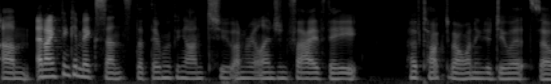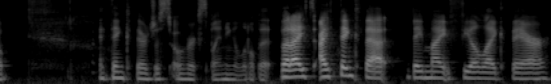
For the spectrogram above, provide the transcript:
Um, and I think it makes sense that they're moving on to Unreal Engine 5. They have talked about wanting to do it. So I think they're just over explaining a little bit. But I, I think that they might feel like they're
